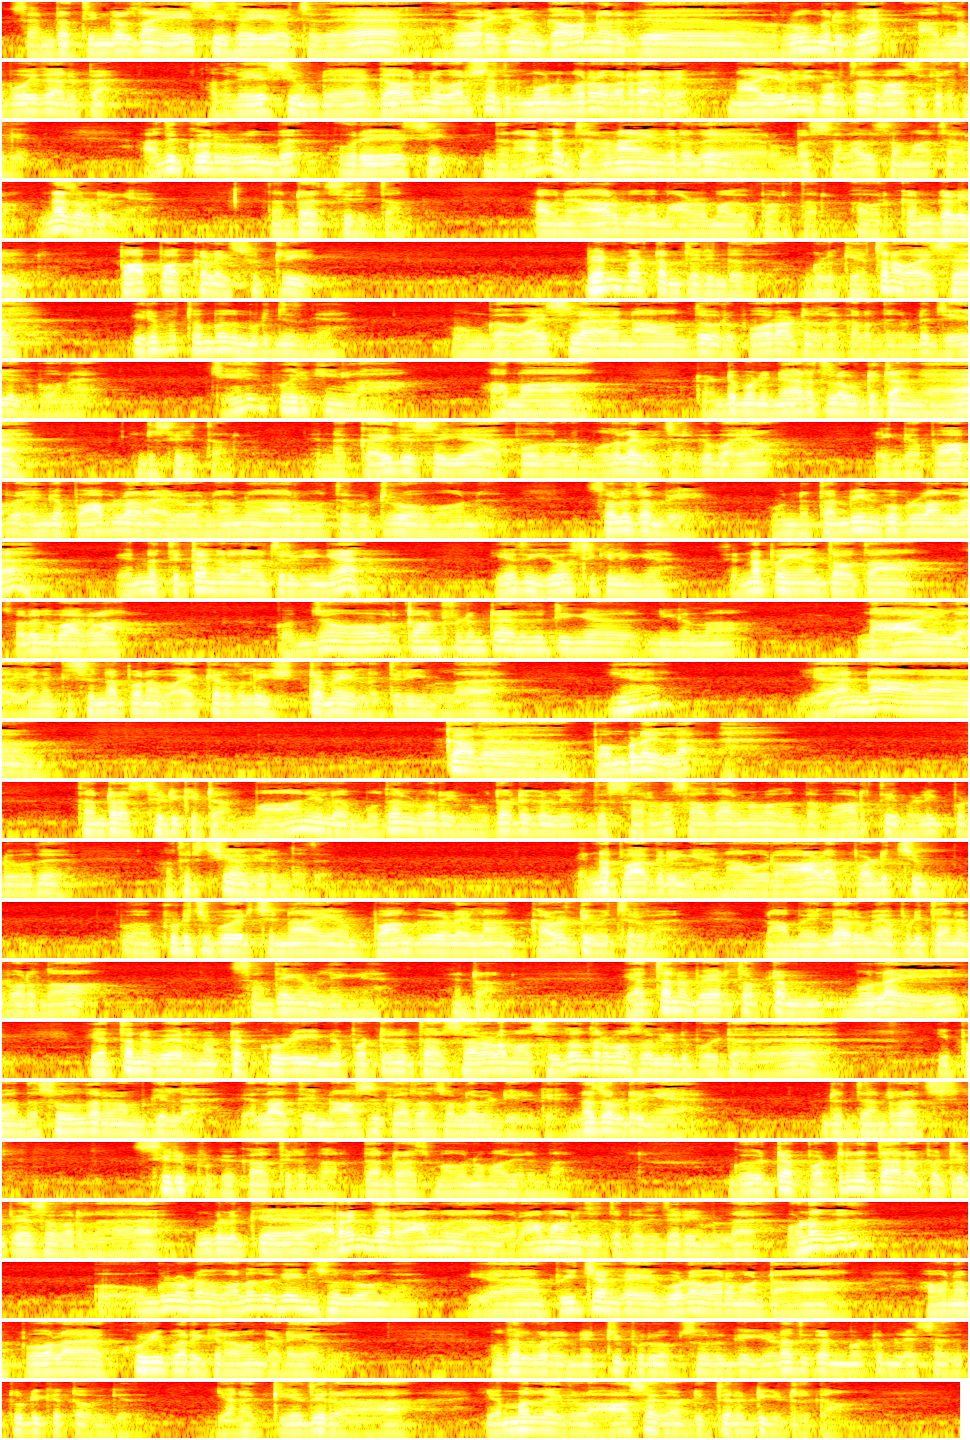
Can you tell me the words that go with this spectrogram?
சென்ற திங்கள் தான் ஏசி செய்ய வச்சது. அது வரைக்கும் கவர்னருக்கு ரூம் இருக்குது அதில் போய் தான் இருப்பேன். அதில் ஏசி உண்டு. கவர்னர் வருஷத்துக்கு மூணு முறை வர்றாரு. நான் எழுதி கொடுத்தது வாசிக்கிறதுக்கு. அதுக்கு ஒரு ரூம்பு ஒரு ஏசி இந்த நாட்டில் ஜனநாயகங்கிறது ரொம்ப செலவு சமாச்சாரம். என்ன சொல்கிறீங்க தன்ராஜ் சிரித்தான். அவனை ஆறுமுகம் ஆழமாக பார்த்தார். அவர் கண்களில் பாப்பாக்களை சுற்றி வெண்வட்டம் தெரிந்தது. உங்களுக்கு எத்தனை வயசு? இருபத்தொம்பது முடிஞ்சதுங்க. உங்கள் வயசில் நான் வந்து ஒரு போராட்டத்தில் கலந்துக்கிட்டு ஜெயிலுக்கு போனேன். ஜெயிலுக்கு போயிருக்கீங்களா? ஆமாம் ரெண்டு மணி நேரத்தில் விட்டுட்டாங்க. என்று சிரித்தார். என்னை கைது செய்ய அப்போதுள்ள முதலமைச்சருக்கு பயம். எங்கள் பாப்பு எங்கள் பாப்புலர் ஆயிடுவானோன்னு ஆர்வத்தை விட்டுருவோமோன்னு. சொல்லு தம்பி உன்னை தம்பின்னு கூப்பிடலாம்ல? என்ன திட்டங்கள்லாம் வச்சுருக்கீங்க? எதுவும் யோசிக்கலைங்க. சின்ன பையன் தோத்தான். சொல்லுங்கள் பார்க்கலாம். கொஞ்சம் ஓவர் கான்ஃபிடெண்ட்டாக இருந்துட்டீங்க நீங்கள்லாம். நான் இல்லை. எனக்கு சின்னப்பனை வாய்க்கிறதுல இஷ்டமே இல்லை. தெரியுமில்ல ஏன்? ஏன்னா அவன் கதை பொம்பளை இல்லை. தன்ராஜ் திடுக்கிட்டான். மாநில முதல்வரின் உதடுகள் இருந்து சர்வசாதாரணமாக அந்த வார்த்தை வெளிப்படுவது அதிர்ச்சியாக இருந்தது. என்ன பார்க்குறீங்க நான் ஒரு ஆளை படித்து பிடிச்சி போயிடுச்சுன்னா என் பாங்குகளெல்லாம் கழட்டி வச்சுருவேன். நாம் எல்லோருமே அப்படித்தானே பிறந்தோம்? சந்தேகம் இல்லைங்க என்றான். எத்தனை பேர் தொட்ட முலை எத்தனை பேர் நட்ட குழின்னு பட்டினத்தார் சரளமாக சுதந்திரமாக சொல்லிட்டு போயிட்டாரு. இப்போ அந்த சுதந்திரம் நமக்கு இல்லை. எல்லாத்தையும் நாசுக்காக தான் சொல்ல வேண்டியிருக்கு. என்ன சொல்கிறீங்க என்று தன்ராஜ் சிரிப்புக்கு காத்திருந்தார். தன்ராஜ் மௌனமாக இருந்தான் உங்ககிட்ட பட்டினத்தாரை பற்றி பேச வரல. உங்களுக்கு அரங்க ராமு ராமானுஜத்தை பற்றி தெரியுமில்ல. உணவு? உங்களோட வலது கைன்னு சொல்லுவாங்க. ஏன் பீச்சாங்கையை கூட வரமாட்டான். அவனை போல குழி பறிக்கிறவன் கிடையாது. முதல்வரின் நெற்றி புருவம் சுருங்க இடது கண் மட்டும் லேசாக துடிக்க துவங்கியது. எனக்கு எதிராக எம்எல்ஏக்களை ஆசை காட்டி திரட்டிக்கிட்டு இருக்கான்.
